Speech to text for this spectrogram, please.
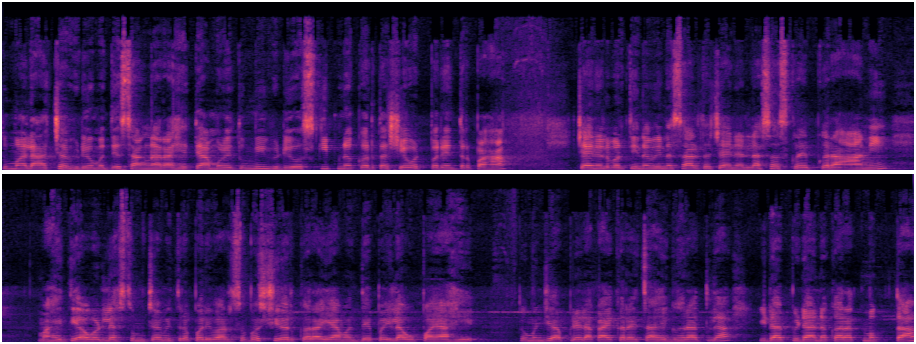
तुम्हाला आजच्या व्हिडिओमध्ये सांगणार आहे. त्यामुळे तुम्ही व्हिडिओ स्किप न करता शेवटपर्यंत पहा. चॅनलवरती नवीन असाल तर चॅनलला सबस्क्राईब करा आणि माहिती आवडल्यास तुमच्या मित्रपरिवारासोबत शेअर करा. यामध्ये पहिला उपाय आहे तो म्हणजे आपल्याला काय करायचं आहे? घरातल्या इडापिडा नकारात्मकता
